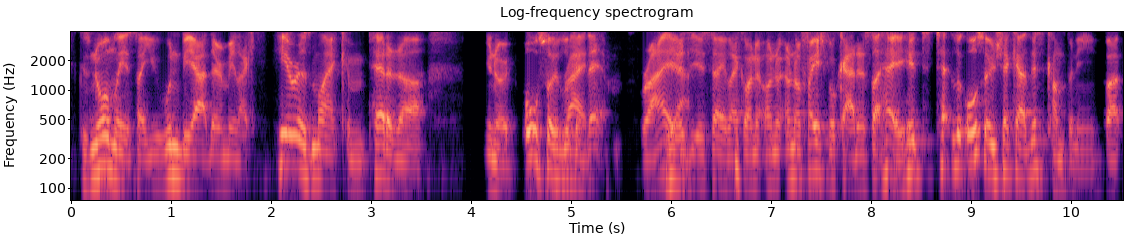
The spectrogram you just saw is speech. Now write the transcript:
because normally it's like you wouldn't be out there and be like, here is my competitor, you know, also look right. at them right? Yeah. As you say, like on, on, on a Facebook ad, it's like, hey, hit t- look, also check out this company. But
